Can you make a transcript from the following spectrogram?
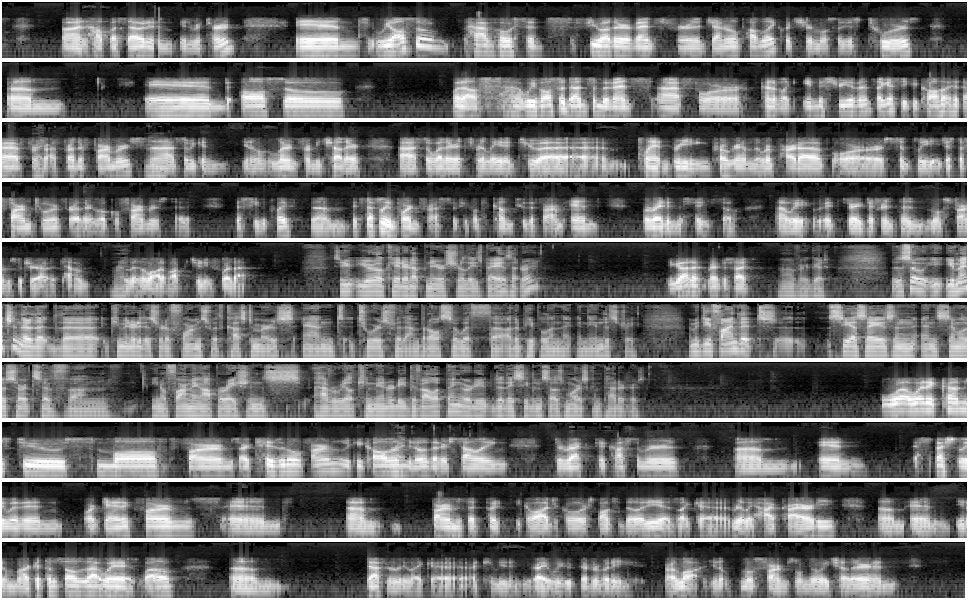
uh, and help us out in, in return. And we also have hosted a few other events for the general public, which are mostly just tours. Um, and also, what else? Uh, we've also done some events uh, for kind of like industry events, I guess you could call it, uh, for, right. for other farmers, mm-hmm. Uh, so we can you know learn from each other. Uh, so whether it's related to a plant breeding program that we're part of, or simply just a farm tour for other local farmers to to see the place. Um, it's definitely important for us for people to come to the farm, and we're right in the city, so uh, we it's very different than most farms which are out of town. Right. So there's a lot of opportunity for that. So you're located up near Shirley's Bay, is that right? You got it, right beside. Oh, very good. So you mentioned there that the community that sort of forms with customers and tours for them, but also with uh, other people in the in the industry. I mean, do you find that uh, CSAs and, and similar sorts of um, you know farming operations have a real community developing, or do, do they see themselves more as competitors? Well, when it comes to small farms, artisanal farms, we could call them, right. you know, that are selling direct to customers, um, and especially within organic farms and um, farms that put ecological responsibility as like a really high priority, um, and you know, market themselves that way as well um, definitely like a, a, community, right? We everybody a lot, you know, most farms will know each other and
